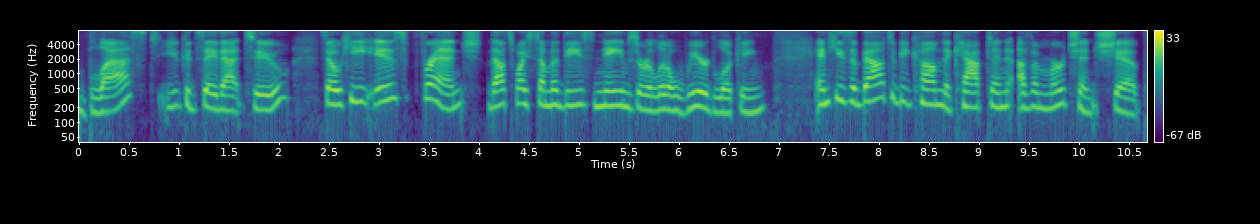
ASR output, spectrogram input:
blessed. You could say that too. So he is French. That's why some of these names are a little weird looking. And he's about to become the captain of a merchant ship.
